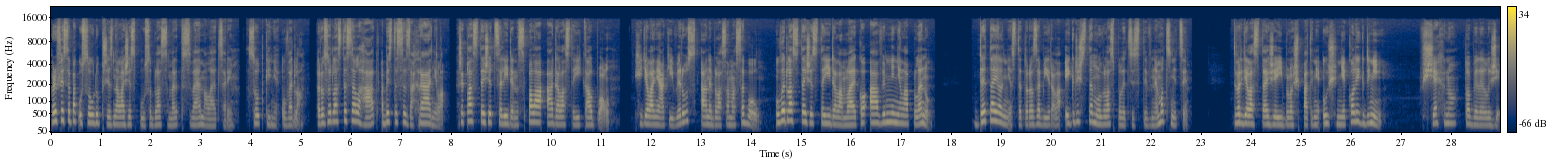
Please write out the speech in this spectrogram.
Verfi se pak u soudu přiznala, že způsobila smrt své malé dcery. Soudkyně uvedla. Rozhodla jste se lhát, abyste se zachránila. Řekla jste, že celý den spala a dala jste jí kalpol. Chytila nějaký virus a nebyla sama sebou. Uvedla jste, že jste jí dala mléko a vyměnila plenu. Detailně jste to rozebírala, i když jste mluvila s policisty v nemocnici. Tvrdila jste, že jí bylo špatně už několik dní. Všechno to byly lži.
